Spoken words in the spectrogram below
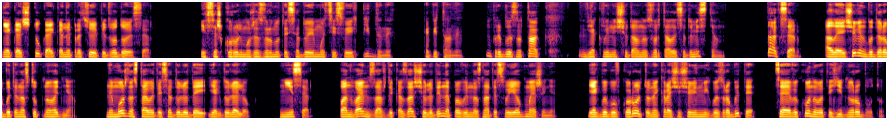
якась штука, яка не працює під водою, сер. І все ж король може звернутися до емоцій своїх підданих, капітане. Ну, Приблизно так, як ви нещодавно зверталися до містян. Так, сер. Але що він буде робити наступного дня? Не можна ставитися до людей як до ляльок. Ні, сер. Пан Ваймс завжди казав, що людина повинна знати свої обмеження. Якби був король, то найкраще, що він міг би зробити, це виконувати гідну роботу.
